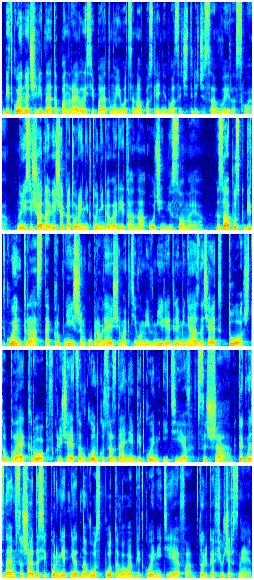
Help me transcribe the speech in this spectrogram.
Биткоину, очевидно, это понравилось, и поэтому его цена в последние 24 часа выросла. Но есть еще одна вещь, о которой никто не говорит, а она очень весомая. Запуск биткоин траста крупнейшим управляющим активами в мире для меня означает то, что BlackRock включается в гонку создания биткоин ETF в США. Как мы знаем, в США до сих пор нет ни одного спотового биткоин ETF, только фьючерсные.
